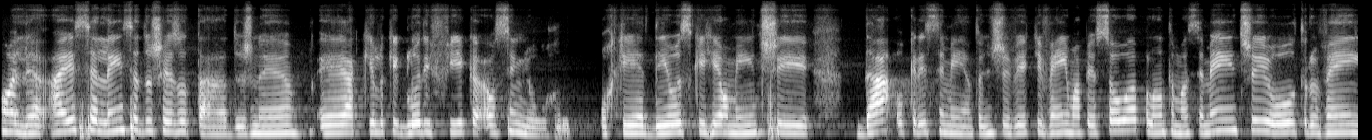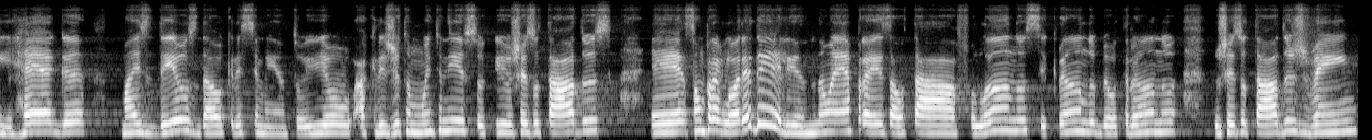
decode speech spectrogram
Olha, a excelência dos resultados, né? É aquilo que glorifica ao Senhor porque é Deus que realmente dá o crescimento. A gente vê que vem uma pessoa, planta uma semente, outro vem e rega, mas Deus dá o crescimento. E eu acredito muito nisso, que os resultados é, são para a glória dele, não é para exaltar fulano, cicrano, beltrano. Os resultados vêm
